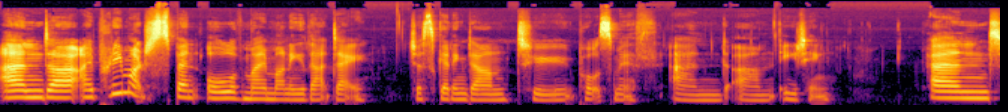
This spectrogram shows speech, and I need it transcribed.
And uh, I pretty much spent all of my money that day just getting down to Portsmouth and um, eating. And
